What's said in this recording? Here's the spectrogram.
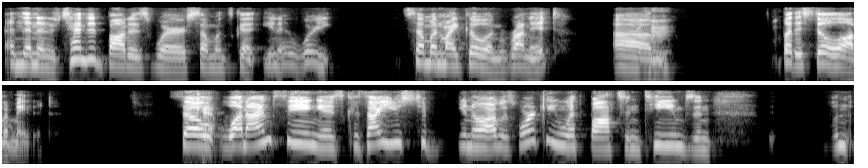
And then an attended bot is where someone's going to, you know, where someone might go and run it, um, mm-hmm. but it's still automated. So okay. what I'm seeing is because I used to, you know, I was working with bots and teams and when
